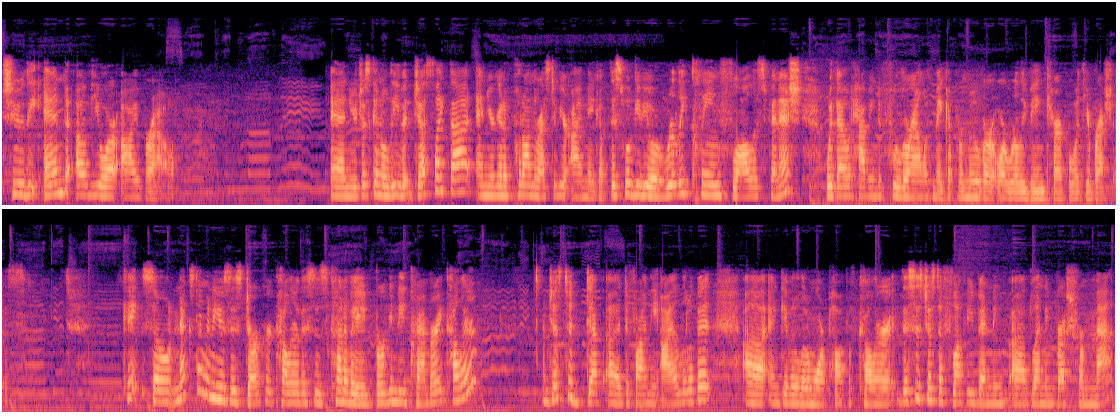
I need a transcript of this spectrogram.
to the end of your eyebrow. And you're just going to leave it just like that and you're going to put on the rest of your eye makeup. This will give you a really clean, flawless finish without having to fool around with makeup remover or really being careful with your brushes. Okay, so next I'm going to use this darker color. This is kind of a burgundy cranberry color just to def, uh, define the eye a little bit uh, and give it a little more pop of color. This is just a fluffy bending, uh, blending brush from MAC.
